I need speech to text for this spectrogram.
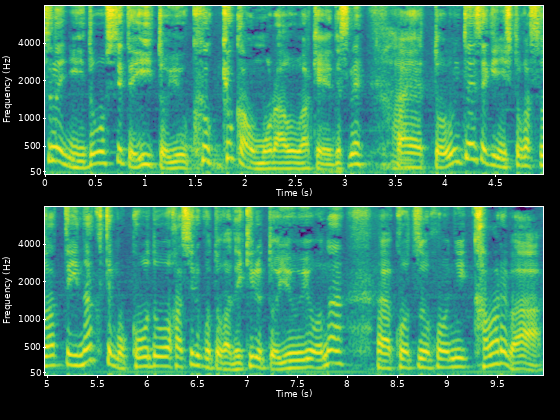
常に移動してていいという許可をもらうわけですね。はい、えっと、運転席に人が座っていなくても公道を走ることができるというような交通法に変われば、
